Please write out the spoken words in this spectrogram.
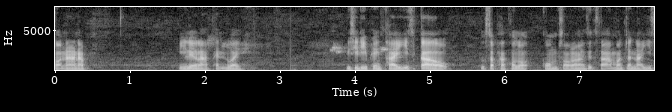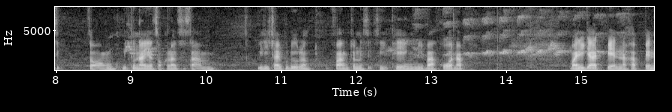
ก่อนหน้านะครับ มีเลขรหัสแผ่นด้วย VCD เพลงไทย 29 พฤษภาคม2513วันจันทร์ที่22มิถุนายน2513วิธีใช้ผู้ดูและฟังจำนวน14 เพลงมีบาร์โค้ดนะครับใบอนุญาตเปลี่ยนนะครับ เป็น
